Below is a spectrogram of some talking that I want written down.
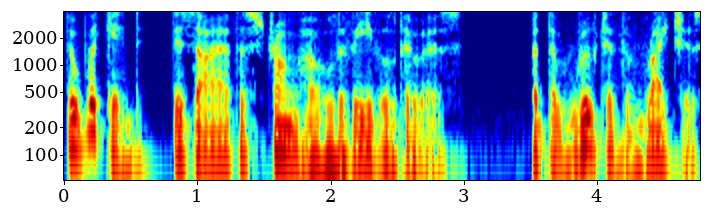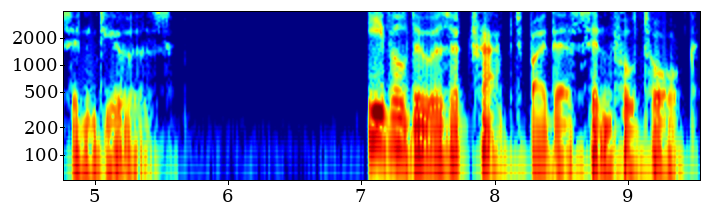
The wicked desire the stronghold of evildoers, but the root of the righteous endures. Evildoers are trapped by their sinful talk,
